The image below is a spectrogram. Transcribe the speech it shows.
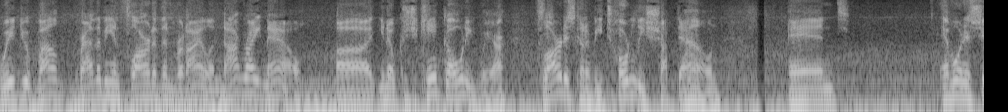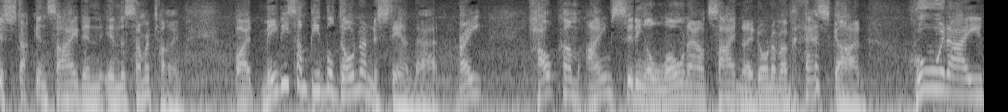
we'd well rather be in Florida than Rhode Island. Not right now, uh, you know, because you can't go anywhere. Florida's going to be totally shut down, and everyone is just stuck inside in in the summertime. But maybe some people don't understand that, right? How come I'm sitting alone outside and I don't have a mask on? Who would I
